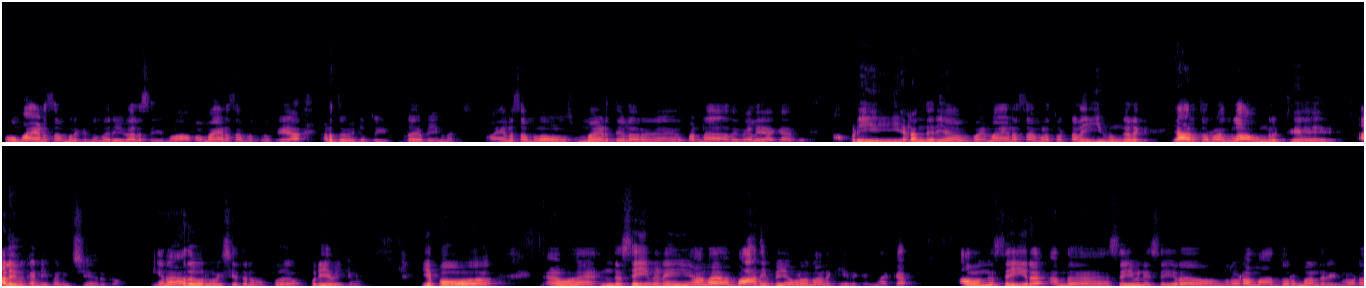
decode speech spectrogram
ஓ மயான சாம்பலுக்கு இந்த மாதிரி வேலை செய்யுமோ அப்போ மயான சாம்பலை தூக்கி அடுத்த வீட்டை தூக்கி போடு அப்படின்னு. மயான சம்பளம் சும்மா எடுத்து எல்லாரும் இது அது வேலையாகாது. அப்படி இடம் தெரியாமல் போய் மயான சாம்பலை தொட்டாலும் இவங்களுக்கு யார் தொடுறாங்களோ அவங்களுக்கு அழிவு கண்டிப்பாக நிச்சயம் இருக்கும். ஏன்னா அது ஒரு விஷயத்த நம்ம பு- புரிய வைக்கணும். இப்போது இந்த செய்வினையால் பாதிப்பு எவ்வளோ நாளைக்கு இருக்குன்னாக்கா அவங்க செய்கிற அந்த செய்வினை செய்கிறவங்களோட மா துர்மாந்திரிகளோட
